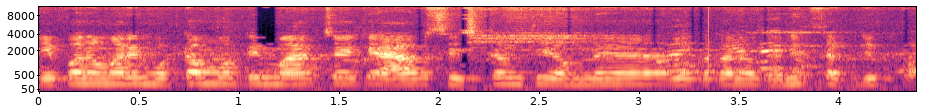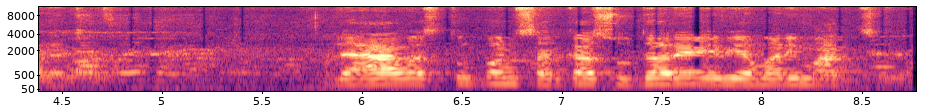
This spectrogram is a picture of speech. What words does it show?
એ પણ અમારી મોટા મોટી માગ છે કે આ સિસ્ટમથી અમને લોકોને ઘણી તકલીફ પડે છે. એટલે આ વસ્તુ પણ સરકાર સુધારે એવી અમારી માગ છે.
